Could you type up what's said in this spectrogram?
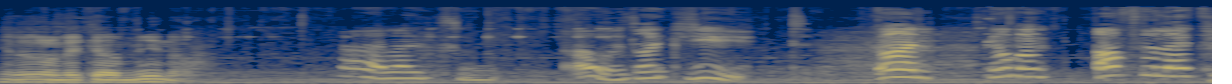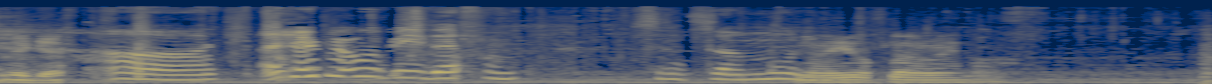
he doesn't want to go me now. Oh, it likes me. Oh, it's like you. Come on. Come on. Off the leg. There you go. Oh, I hope it will be there from since um, morning. No, you'll fly away now.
